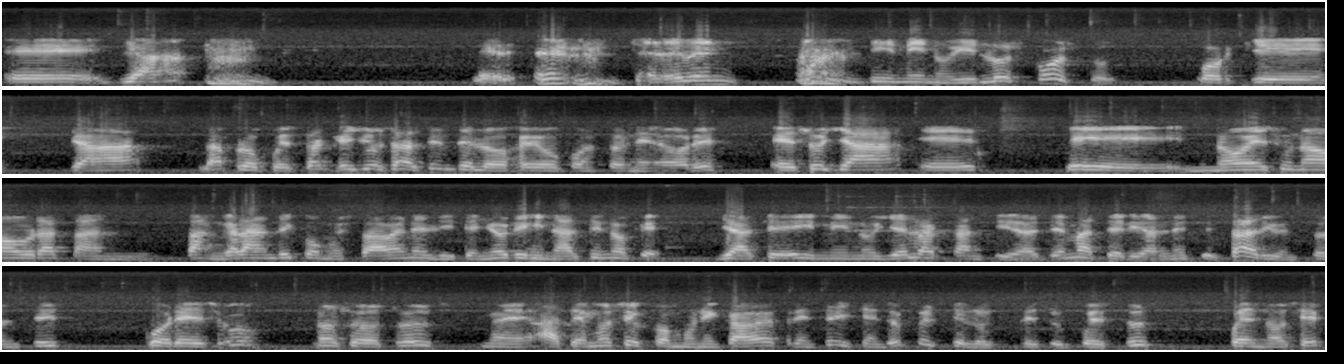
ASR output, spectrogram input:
eh, ya se deben disminuir los costos, porque ya la propuesta que ellos hacen de los geocontenedores, eso ya es no es una obra tan tan grande como estaba en el diseño original, sino que ya se disminuye la cantidad de material necesario. Entonces, por eso nosotros eh, hacemos el comunicado de prensa diciendo pues que los presupuestos pues no se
